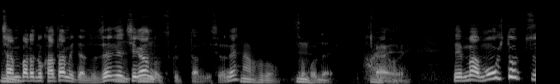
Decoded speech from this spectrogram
チャンバラの型みたいなのと全然違うのを作ったんですよね。なるほど。そこで。はいははいい。でまあもう一つ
